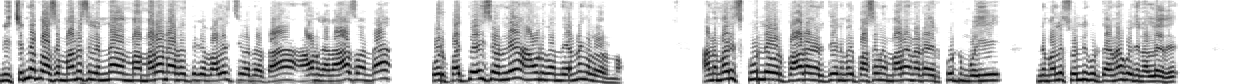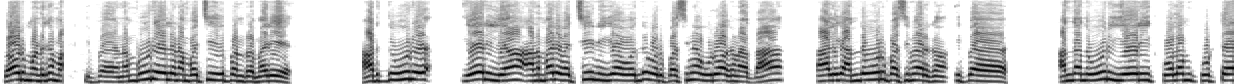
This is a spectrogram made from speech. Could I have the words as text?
நீ சின்ன பசங்க மனசுல என்ன ம- மரம் நடுறதுக்கு வளர்ச்சி வந்தால் தான் அவனுக்கு அந்த ஆசை வந்தால் ஒரு பத்து வயசு வரலையே அவனுக்கு அந்த எண்ணங்கள் வரணும். அந்த மாதிரி ஸ்கூலில் ஒரு பாடம் எடுத்து இந்த மாதிரி பசங்களை மரம் நட கூட்டும் போய் இந்த மாதிரிலாம் சொல்லி கொடுத்தாங்கன்னா கொஞ்சம் நல்லது. கவர்மெண்ட்டுக்கு இப்போ நம்ம ஊர் ஏரியில் நம்ம வச்சு இது பண்ணுற மாதிரி அடுத்த ஊர் ஏரியிலையும் அந்த மாதிரி வச்சு நீங்கள் வந்து ஒரு பசுமையாக உருவாக்கினா தான் நாளைக்கு அந்த ஊரும் பசுமையாக இருக்கும். இப்போ அந்தந்த ஊர் ஏரி குளம் குட்டை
